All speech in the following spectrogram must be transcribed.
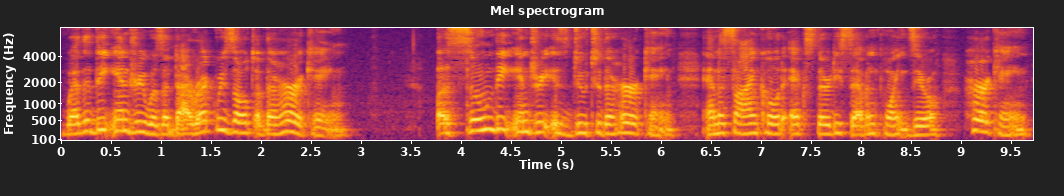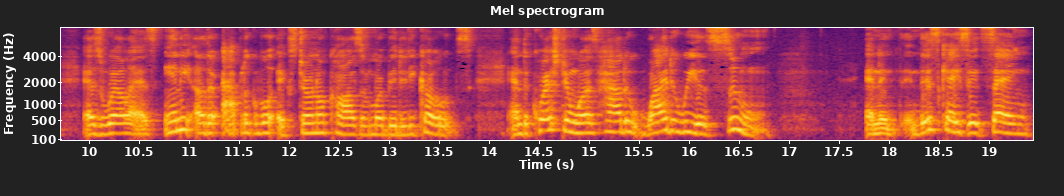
whether the injury was a direct result of the hurricane, assume the injury is due to the hurricane and assign code X37.0 hurricane as well as any other applicable external cause of morbidity codes. And the question was how do why do we assume? And in, in this case it's saying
